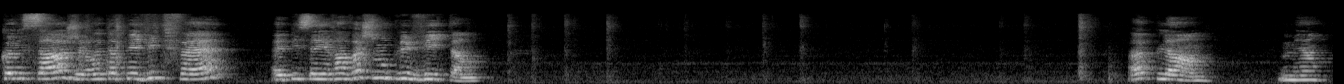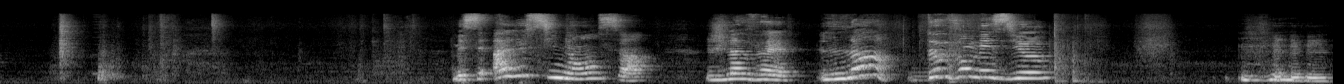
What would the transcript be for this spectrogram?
Comme ça, je vais le retaper vite fait. Et puis ça ira vachement plus vite. Hein. Hop là. Bien. Mais c'est hallucinant ça. Je l'avais là, devant mes yeux.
